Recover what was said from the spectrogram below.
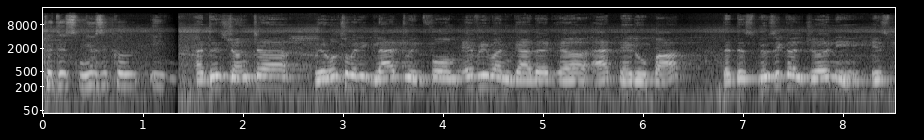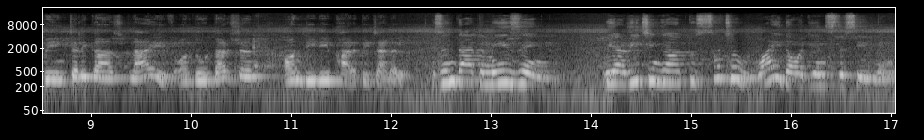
to this musical evening. At this juncture, we are also very glad to inform everyone gathered here at Nehru Park that this musical journey is being telecast live on Doordarshan on DD Bharati channel. Isn't that amazing? We are reaching out to such a wide audience this evening.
